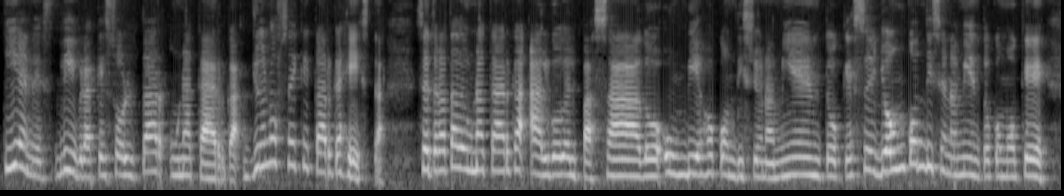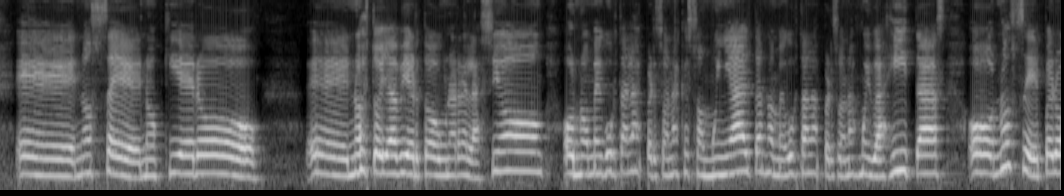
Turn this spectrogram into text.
tienes, Libra, que soltar una carga. Yo no sé qué carga es esta. Se trata de una carga, algo del pasado, un viejo condicionamiento, qué sé yo, un condicionamiento como que, eh, no sé, no quiero eh, no estoy abierto a una relación, o no me gustan las personas que son muy altas, no me gustan las personas muy bajitas, o no sé, pero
